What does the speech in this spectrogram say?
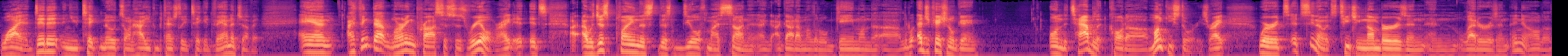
why it did it, and you take notes on how you can potentially take advantage of it. And I think that learning process is real, right? It, it's. I was just playing this this deal with my son. I, I got him a little game on the uh, little educational game on the tablet called uh, Monkey Stories, right? Where it's it's you know it's teaching numbers and, and letters and, and you know all the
